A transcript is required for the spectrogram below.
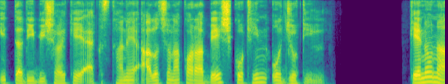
ইত্যাদি বিষয়কে এক স্থানে আলোচনা করা বেশ কঠিন ও জটিল। কেননা,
